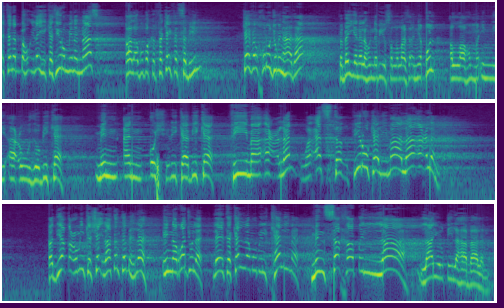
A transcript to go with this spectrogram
يتنبه إليه كثير من الناس قال أبو بكر فكيف السبيل؟ كيف الخروج من هذا؟ فبين له النبي صلى الله عليه وسلم أن يقول اللهم إني أعوذ بك من أن أشرك بك فيما أعلم وأستغفرك لما لا أعلم. قد يقع منك شيء لا تنتبه له. إن الرجل ليتكلم بالكلمة من سخط الله لا يلقي لها بالا.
